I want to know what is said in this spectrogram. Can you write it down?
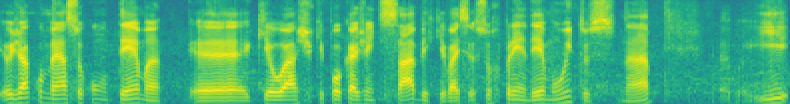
eu já começo com um tema é, que eu acho que pouca gente sabe, que vai se surpreender muitos, né? E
